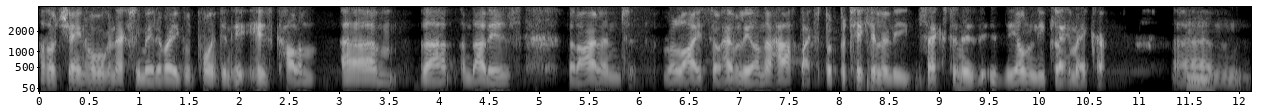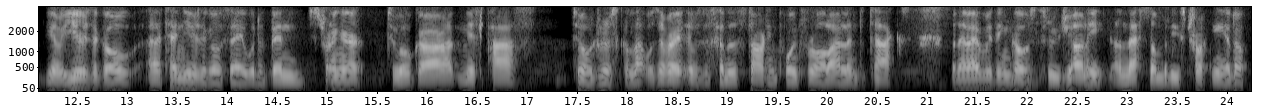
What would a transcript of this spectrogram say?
I thought Shane Horgan actually made a very good point in his column um, that, and that is that Ireland relies so heavily on their halfbacks, but particularly Sexton is, is the only playmaker. Um, mm. You know, years ago, uh, ten years ago, say it would have been Stringer to O'Gara, miss pass to O'Driscoll. That was a very, it was kind of the starting point for all Ireland attacks. But now everything goes through Johnny unless somebody's trucking it up.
